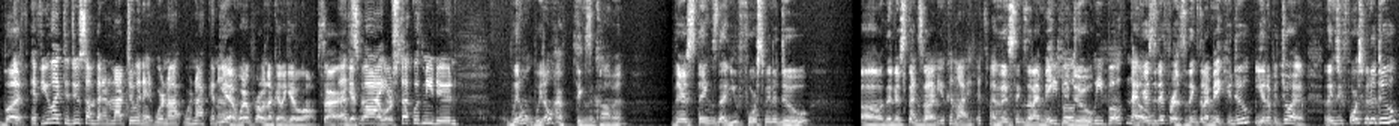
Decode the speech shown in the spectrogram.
but If, if you like to do something and I'm not doing it, we're not we're not gonna. yeah, we're probably not gonna get along. Sorry, I That's get that. why that you're works. stuck with me, dude. we don't we don't have things in common. There's things that you force me to do. Uh, then there's things That's fine. that You can lie. It's fine. and there's things that I make We you both- do. we both know. And here's the difference: the things that I make you do, you end up enjoying. The things you force me to do,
